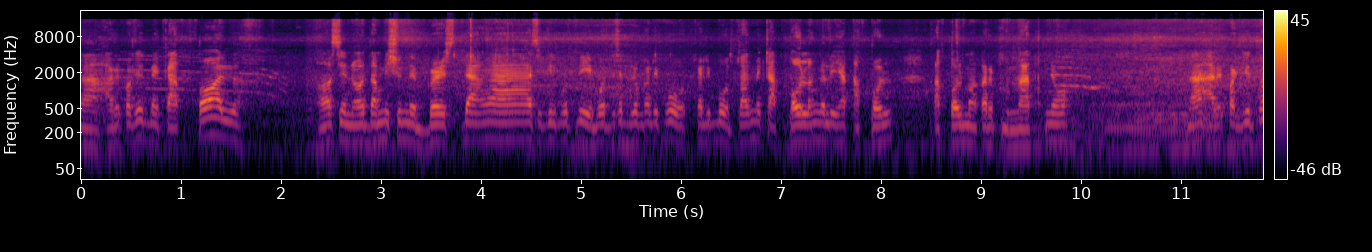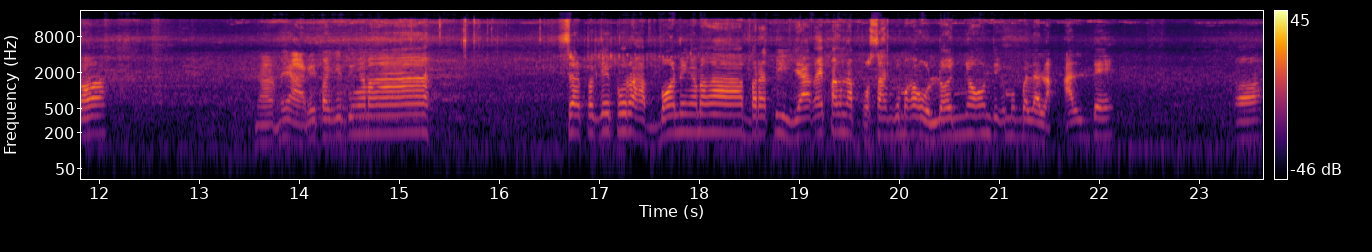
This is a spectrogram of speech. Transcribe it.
Na ari pag may katol. Oh sino da Miss Universe. Da nga si Kilipot-libot sa bilog kalipot kalibutan may katol ang gali katol. Katol mga karipunat nyo. Na ari pag ito. Na may ari pag ito nga mga Sir, pag kayo puro habon nga mga baratiya, kay pang napusan ko mga ulon nyo, hindi ko magbalalakal de. Oh.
